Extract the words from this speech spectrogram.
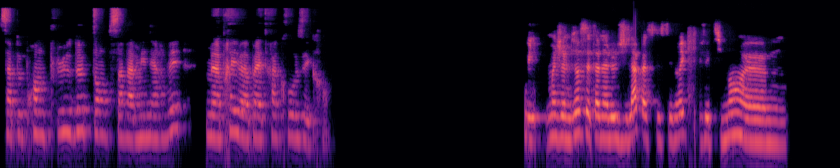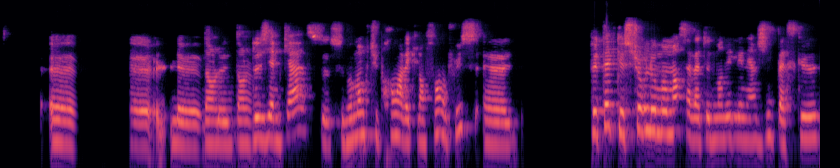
Ça peut prendre plus de temps, ça va m'énerver, mais après, il va pas être accro aux écrans. Oui, moi j'aime bien cette analogie-là parce que c'est vrai qu'effectivement, euh, euh, euh, le, dans, le, dans le deuxième cas, ce, moment que tu prends avec l'enfant en plus, peut-être que sur le moment, ça va te demander de l'énergie parce que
